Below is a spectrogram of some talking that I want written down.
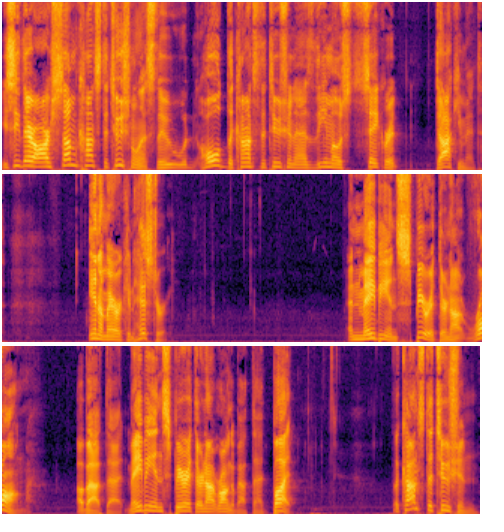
You see, there are some constitutionalists who would hold the Constitution as the most sacred document in American history. And maybe in spirit they're not wrong about that. Maybe in spirit they're not wrong about that. But the Constitution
